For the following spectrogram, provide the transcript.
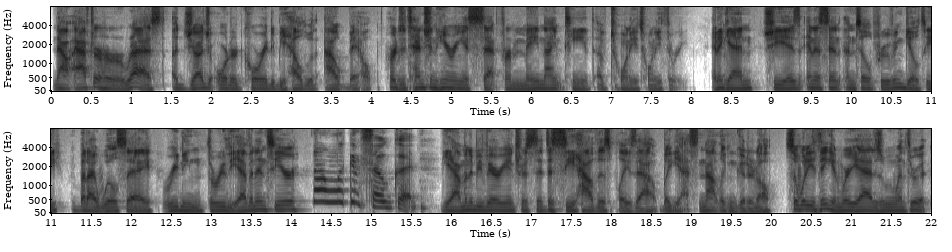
Now, after her arrest, a judge ordered Kouri to be held without bail. Her detention hearing is set for May 19th of 2023. And again, she is innocent until proven guilty, but I will say, reading through the evidence here, looking so good. yeah, I'm going to be very interested to see how this plays out. But yes, not looking good at all. So, what are you thinking? Where you at as we went through it?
